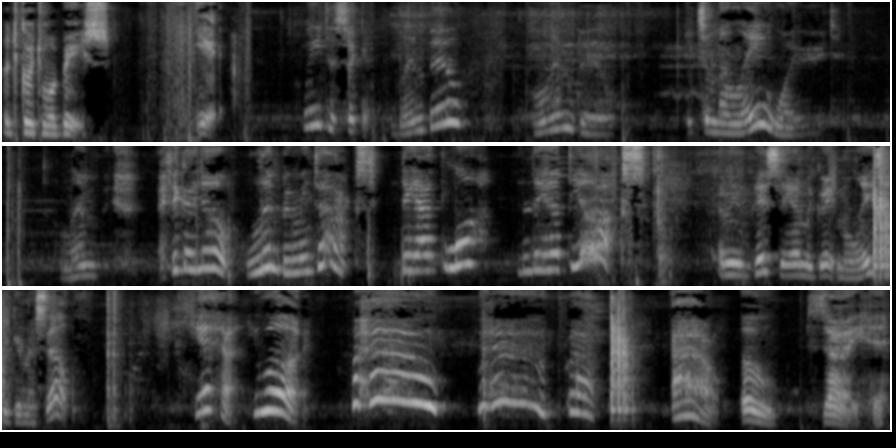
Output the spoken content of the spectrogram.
Let's go to our base. Yeah. Wait a second. Limbo? Limbo. It's a Malay word. Limbo. I think I know. Limbo means ox. They have the law, and they have the ox. I mean, personally, I'm a great Malay speaker myself. Yeah, you are. Woohoo! Woohoo! Oh. Ow. Oh, sorry.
